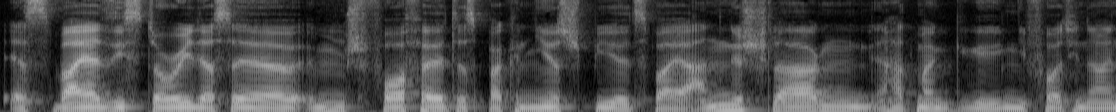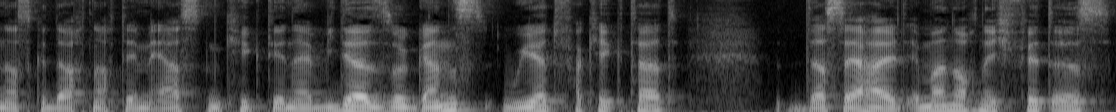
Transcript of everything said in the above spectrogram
Es war ja die Story, dass er im Vorfeld des Buccaneers-Spiels war er angeschlagen. Hat man gegen die 49ers gedacht, nach dem ersten Kick, den er wieder so ganz weird verkickt hat, dass er halt immer noch nicht fit ist.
